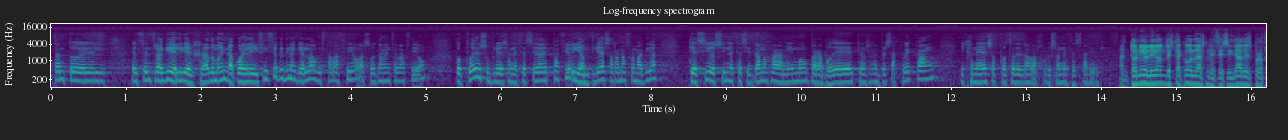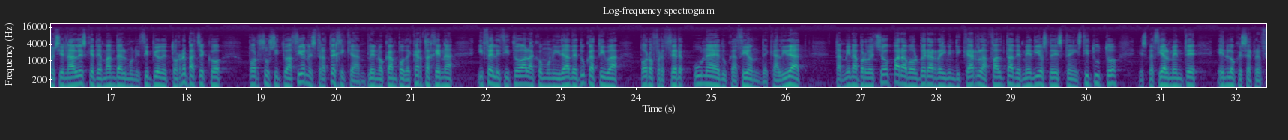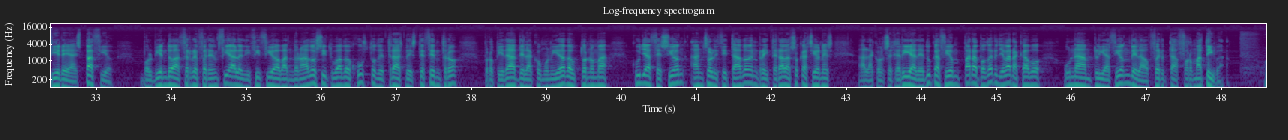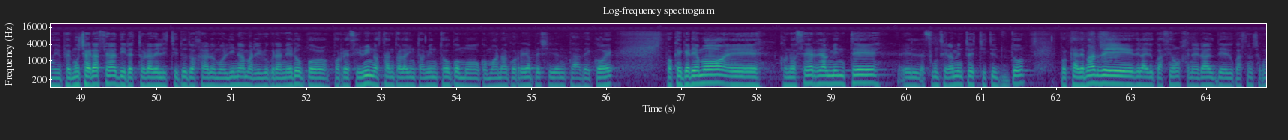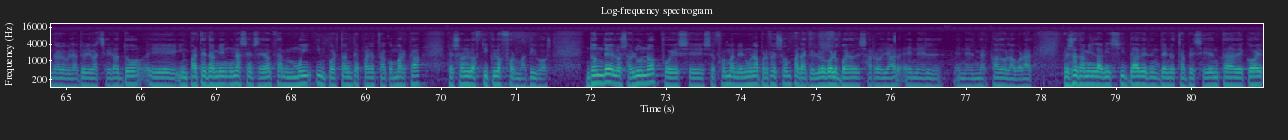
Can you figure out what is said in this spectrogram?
tanto el, centro aquí, el, el Gerardo Molina, con el edificio que tiene aquí al lado, que está vacío, absolutamente vacío, pues pueden suplir esa necesidad de espacio y ampliar esa rama formativa que sí o sí necesitamos ahora mismo para poder que nuestras empresas crezcan y generen esos puestos de trabajo que son necesarios. Antonio León destacó las necesidades profesionales que demanda el municipio de Torre Pacheco por su situación estratégica en pleno campo de Cartagena y felicitó a la comunidad educativa por ofrecer una educación de calidad. También aprovechó para volver a reivindicar la falta de medios de este instituto, especialmente en lo que se refiere a espacio volviendo a hacer referencia al edificio abandonado situado justo detrás de este centro, propiedad de la comunidad autónoma, cuya cesión han solicitado en reiteradas ocasiones a la Consejería de Educación para poder llevar a cabo una ampliación de la oferta formativa. pues muchas gracias, directora del Instituto Gerardo Molina, Marilu Granero, por, recibirnos tanto al Ayuntamiento como, como Ana Correa, presidenta de COE, porque queremos eh, conocer realmente el funcionamiento de este instituto, porque además de, la educación general, de educación secundaria obligatoria y bachillerato, eh, imparte también unas enseñanzas muy importantes para nuestra comarca, que son los ciclos formativos, donde los alumnos pues, eh, se forman en una profesión para que luego lo puedan desarrollar en el, mercado laboral. Por eso también la visita de, de nuestra presidenta de COE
